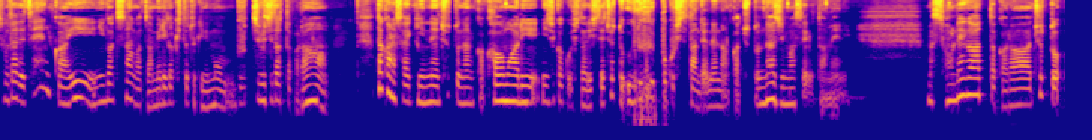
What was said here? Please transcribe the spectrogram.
そう、だって前回2月3月アメリカ来た時にもうブッチブチだったから、だから最近ね、ちょっとなんか顔周り短くしたりして、ちょっとウルフっぽくしてたんだよね。なんかちょっと馴染ませるために。まあ、それがあったから、ちょっと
